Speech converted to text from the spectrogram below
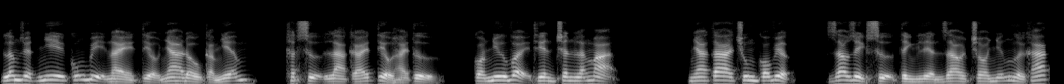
Lâm Duyệt Nhi cũng bị này tiểu nha đầu cảm nhiễm, thật sự là cái tiểu hải tử, còn như vậy thiên chân lãng mạn. Nhà ta chung có việc, giao dịch sự tình liền giao cho những người khác.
